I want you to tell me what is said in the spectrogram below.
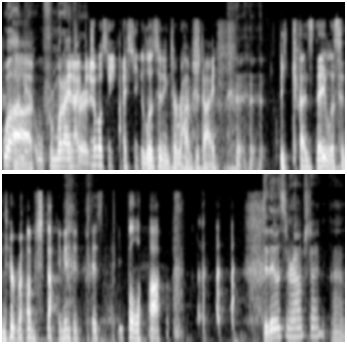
Well, I mean, uh, from what I've heard, I, I will say I started listening to Rammstein because they listened to Rammstein and it pissed people off. Did they listen to Rammstein? Oh,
